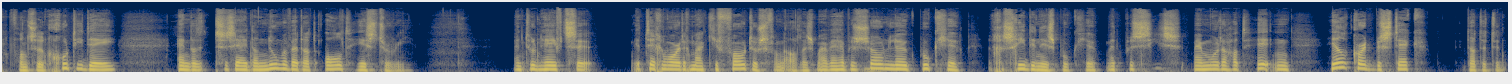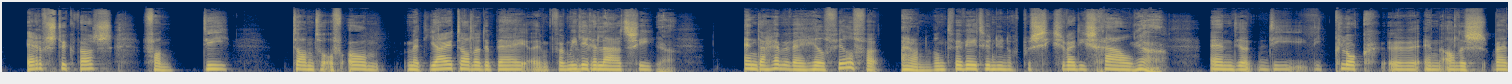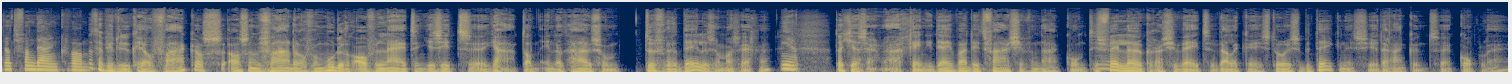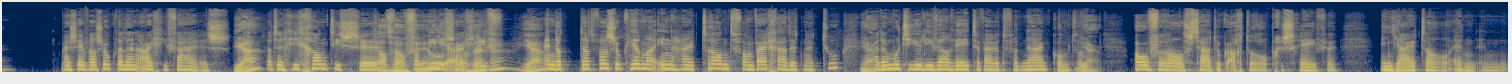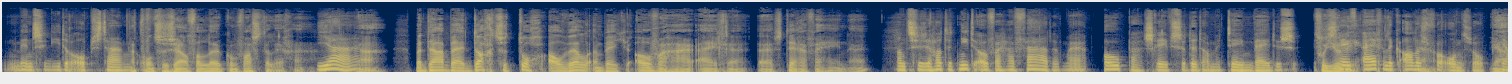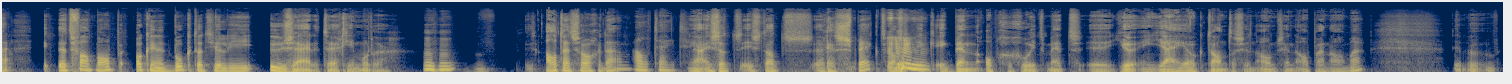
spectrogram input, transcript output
Vond ze een goed idee. En dat, ze zei, dan noemen we dat old history. En toen heeft ze, tegenwoordig maak je foto's van alles, maar we hebben zo'n leuk boekje, een geschiedenisboekje, met precies, mijn moeder had een heel kort bestek, dat het een erfstuk was van die tante of oom met jaartallen erbij, een familierelatie. Ja. En daar hebben wij heel veel van aan, want we weten nu nog precies waar die schaal ja. en die, die, die klok eh, en alles waar dat vandaan kwam. Dat heb je natuurlijk heel vaak als, als een vader of een moeder overlijdt en je zit eh, ja, dan in dat huis om te verdelen, zullen we maar zeggen. Ja. Dat je zegt, nou, geen idee waar dit vaasje vandaan komt. Het is veel leuker als je weet welke historische betekenis je daaraan kunt eh, koppelen. Hè? Maar zij was ook wel een archivaris. Ja, Ze had een gigantisch uh, had wel we familiearchief. Ja, En dat, dat was ook helemaal in haar trant van waar gaat het naartoe? Ja. Maar dan moeten jullie wel weten waar het vandaan komt. Want Ja. overal staat ook achterop geschreven een jaartal en, en mensen die erop staan. dat vond ze zelf wel leuk om vast te leggen. Ja, Ja. Maar daarbij dacht ze toch al wel een beetje over haar eigen eh, sterven heen. Hè? want ze had het niet over haar vader, maar opa schreef ze er dan meteen bij. Dus Voor ze schreef eigenlijk alles Ja. voor ons op. Ja. Ja. Het valt me op, ook in het boek, dat jullie u zeiden tegen je moeder. Mhm, Altijd zo gedaan? altijd. Ja, is dat, is dat respect? Want ik, ik ben opgegroeid met eh, je en jij, ook tantes en ooms en opa en oma.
